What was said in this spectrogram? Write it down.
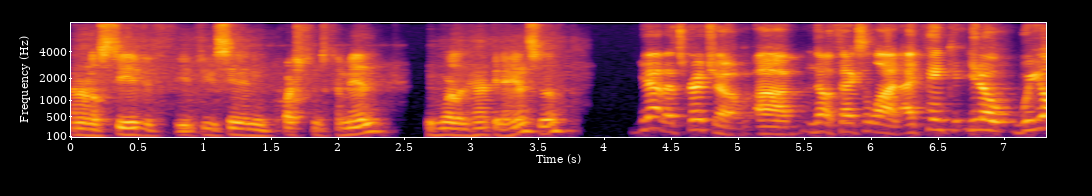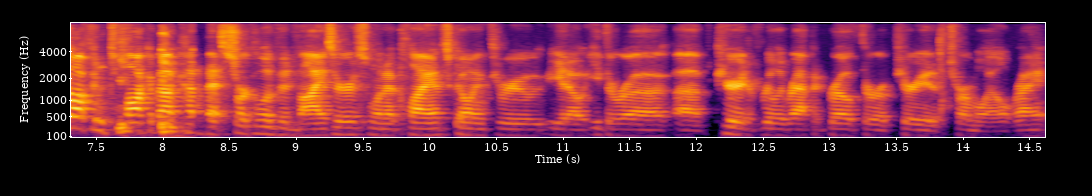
I don't know, Steve, if, if you've seen any questions come in, be more than happy to answer them. Yeah, that's great, Joe. Uh, no, thanks a lot. I think, you know, we often talk about kind of that circle of advisors when a client's going through, you know, either a, a period of really rapid growth or a period of turmoil, right?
